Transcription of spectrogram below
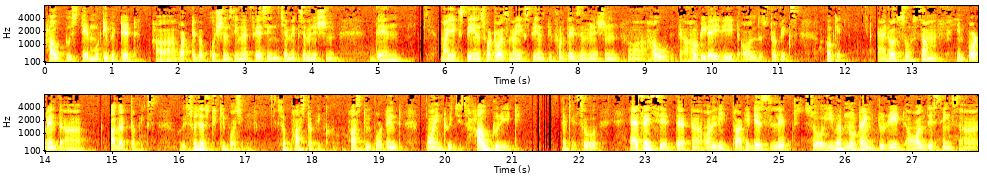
how to stay motivated how, what type of questions you may face in jam examination then my experience what was my experience before the examination uh, how how did i read all those topics okay? And also some important uh, other topics. Okay so just keep watching. So first topic first important point which is how to read. Okay so as i said that uh, only 30 days left so you have no time to read all these things uh,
